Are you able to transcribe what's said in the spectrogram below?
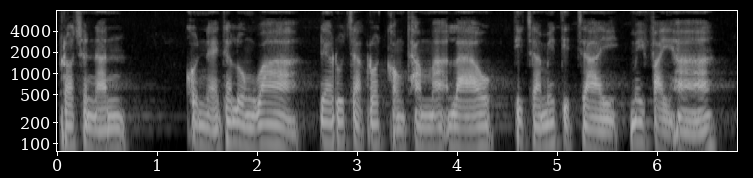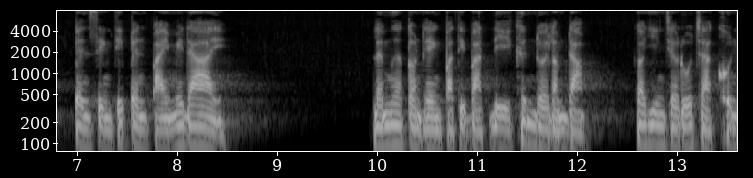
เพราะฉะนั้น คนไหนถ้าลงว่าได้รู้จักรถของธรรมะแล้วที่จะไม่ติดใจไม่ใฝ่หา เป็นสิ่งที่เป็นไปไม่ได้ และเมื่อตนเองปฏิบัติดีขึ้นโดยลำดับ ก็ยิ่งจะรู้จักคุณ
